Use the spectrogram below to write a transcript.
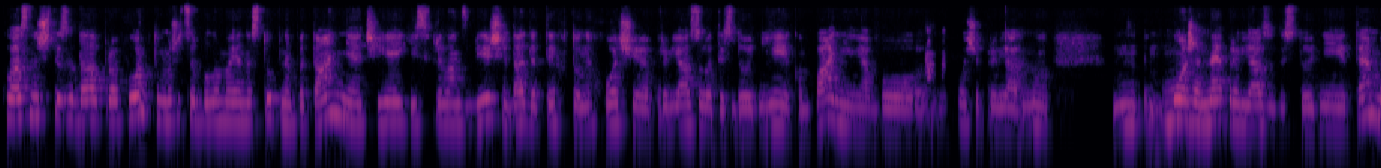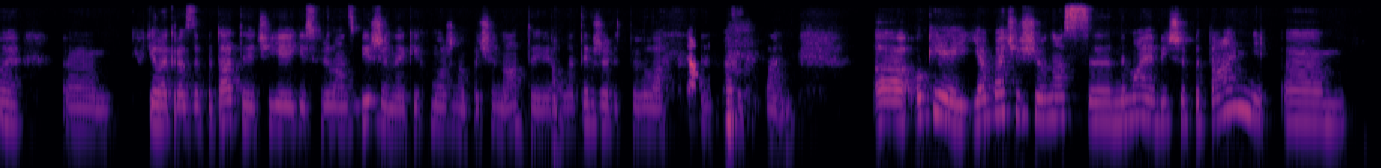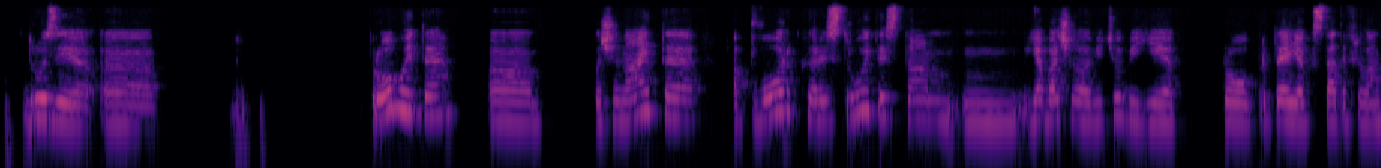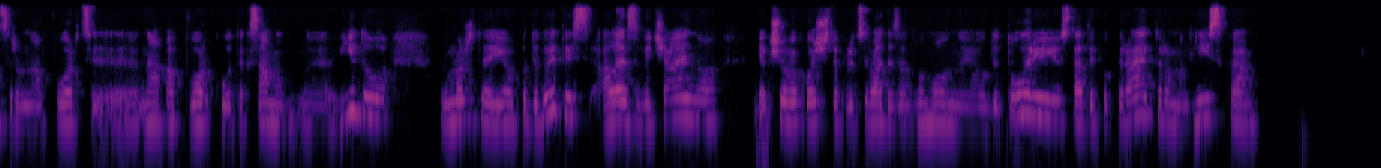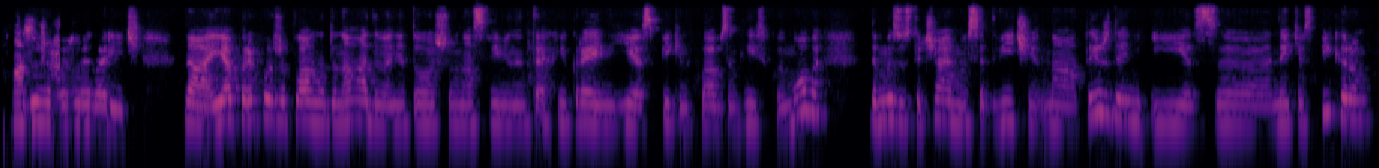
Класно, що ти згадала про Upwork, тому що це було моє наступне питання: чи є якісь фріланс біржі да, для тих, хто не хоче прив'язуватись до однієї компанії або не хоче прив'я... ну, може не прив'язуватись до однієї теми. Ем, Хотіла якраз запитати, чи є якісь фріланс біржі, на яких можна починати, але ти вже відповіла на це питання. Е, окей, я бачу, що у нас е, немає більше питань. Ем, друзі, е, пробуйте, починайте. Upwork, реєструйтесь там. Я бачила в YouTube є про, про те, як стати фрілансером на Upwork, на Upwork так само відео. Ви можете його подивитись, але, звичайно, якщо ви хочете працювати з англомовною аудиторією, стати копірайтером, англійська це дуже важлива річ. Да, я переходжу плавно до нагадування того, що у нас в Women in Tech Ukraine є Speaking Club з англійської мови, де ми зустрічаємося двічі на тиждень і з е, native спікером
